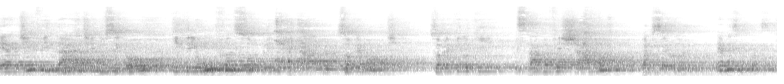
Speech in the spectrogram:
É a divindade do Senhor que triunfa sobre o pecado, sobre a morte, sobre aquilo que estava fechado para o ser humano. É a mesma coisa.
